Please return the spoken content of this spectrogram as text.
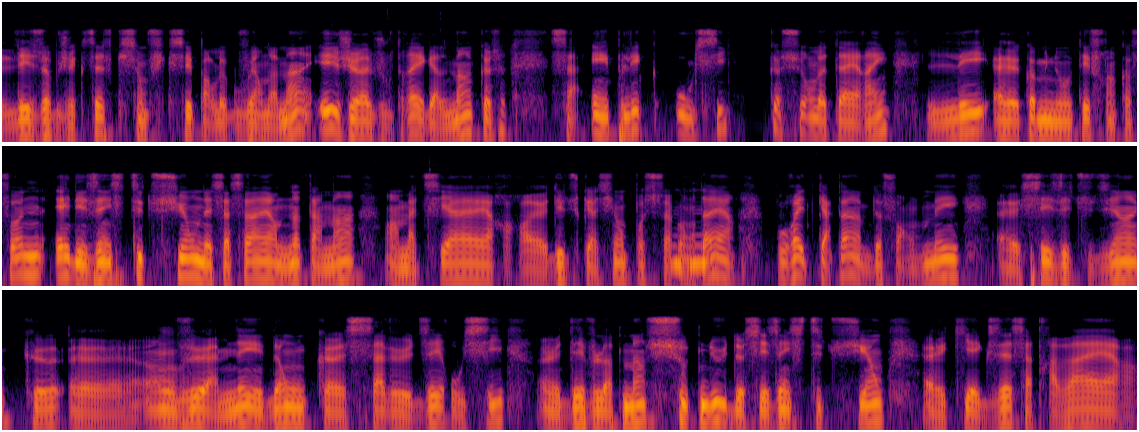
les objectifs qui sont fixés par le gouvernement. Et j'ajouterais également que ça implique aussi que sur le terrain, les euh, communautés francophones aient des institutions nécessaires, notamment en matière euh, d'éducation postsecondaire, mm-hmm. pour être capables de former euh, ces étudiants que on veut amener. Donc, ça veut dire aussi un développement soutenu de ces institutions qui existent à travers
